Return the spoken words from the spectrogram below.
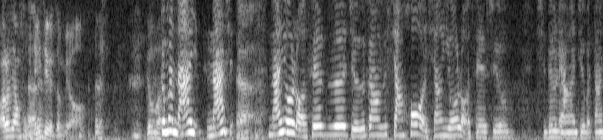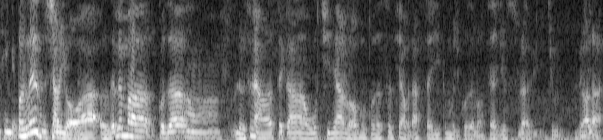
阿拉乡附近就有只庙。搿么？搿么，㑚㑚想，㑚要老三是就是讲是想好个，想要老三，然后。前头两个就勿当心留。本来是想要个，后头来嘛觉着留脱两个，再加上我体谅老婆，觉着身体也勿大适宜，根本就觉着老三就算了，就勿要了，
